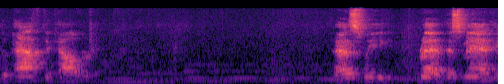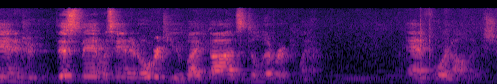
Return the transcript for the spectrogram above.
the path to Calvary. As we read, this man handed you, this man was handed over to you by God's deliberate plan and foreknowledge.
